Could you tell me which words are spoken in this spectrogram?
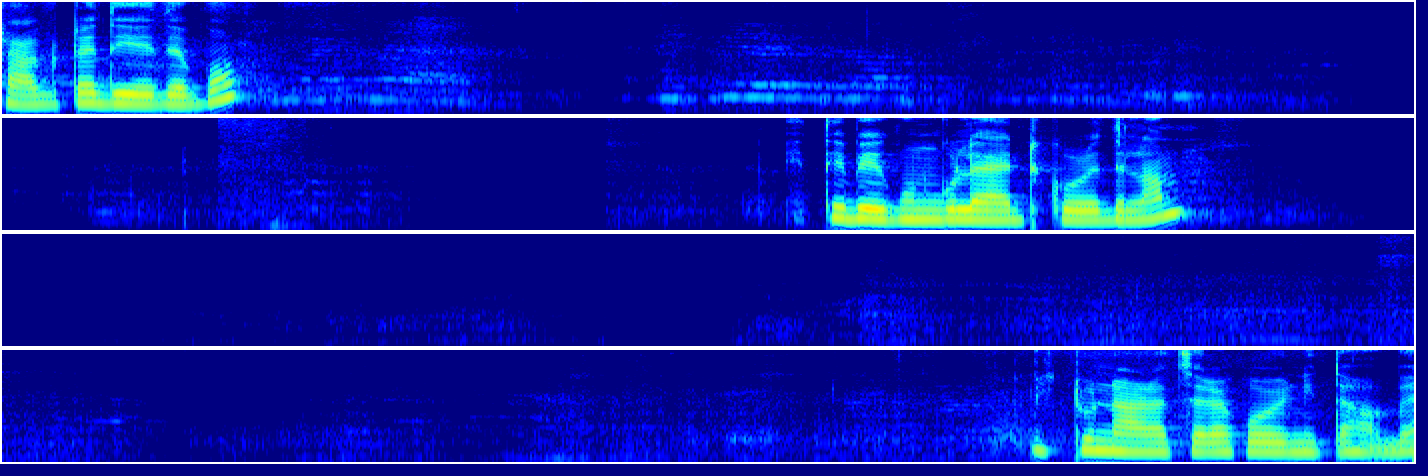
শাকটা দিয়ে দেব। এতে বেগুনগুলো অ্যাড করে দিলাম। একটু নাড়াচাড়া করে নিতে হবে।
